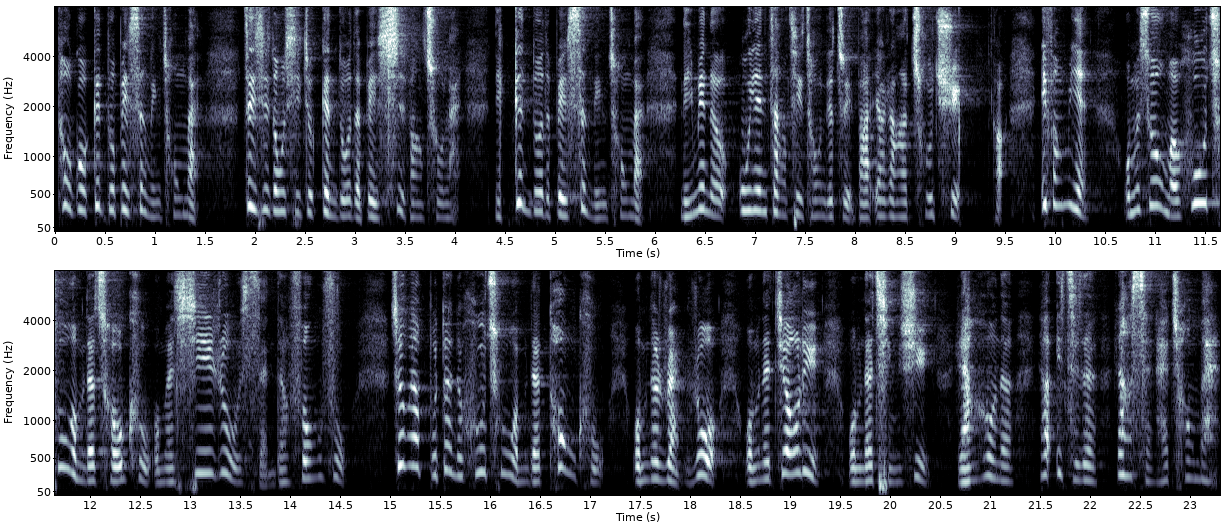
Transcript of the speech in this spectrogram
透过更多被圣灵充满，这些东西就更多的被释放出来。你更多的被圣灵充满，里面的乌烟瘴气从你的嘴巴要让它出去。好，一方面我们说我们呼出我们的愁苦，我们吸入神的丰富，所以我们要不断的呼出我们的痛苦、我们的软弱、我们的焦虑、我们的情绪，然后呢，要一直的让神来充满，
